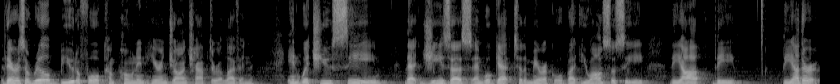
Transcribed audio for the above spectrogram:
there is a real beautiful component here in John chapter 11 in which you see that Jesus, and we'll get to the miracle, but you also see the, uh, the, the other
